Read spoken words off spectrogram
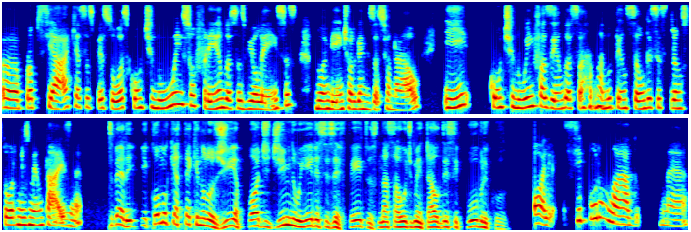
uh, propiciar que essas pessoas continuem sofrendo essas violências no ambiente organizacional e continuem fazendo essa manutenção desses transtornos mentais, né? Sibeli, e como que a tecnologia pode diminuir esses efeitos na saúde mental desse público? Olha, se por um lado, né,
